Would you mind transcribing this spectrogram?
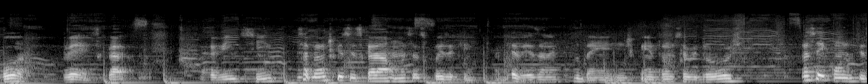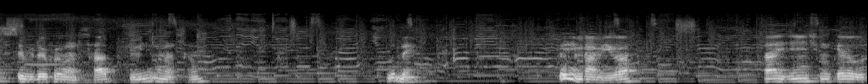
boa. Vê, esse cara. É 25. Não sabe onde que esses caras arrumam essas coisas aqui. Beleza, né? Tudo bem. A gente entrou no servidor hoje. Não sei quando que esse servidor foi lançado. Mínima nação. Tudo bem. Aí, meu amigo, ó. Ai, gente, não quero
